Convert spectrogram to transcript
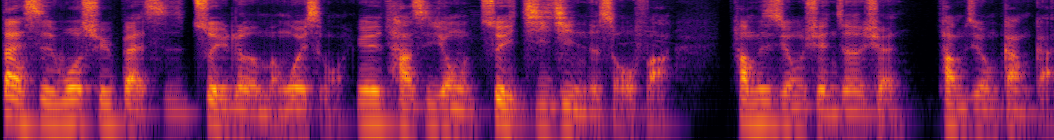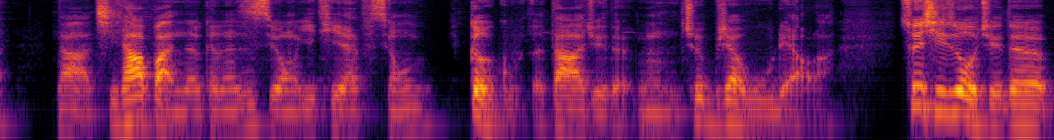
但是 Wall Street Bets 是最热门。为什么？因为它是用最激进的手法，他们是使用选择权，他们是用杠杆。那其他版呢，可能是使用 ETF，使用个股的，大家觉得嗯就比较无聊了。所以其实我觉得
